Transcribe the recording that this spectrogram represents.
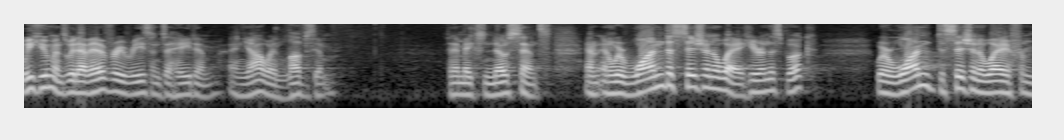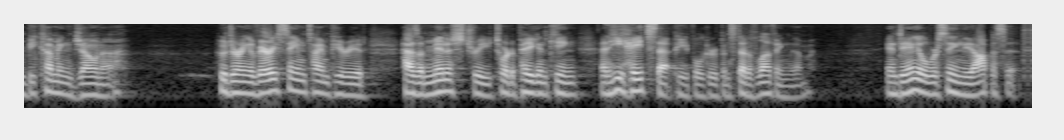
We humans, we'd have every reason to hate him, and Yahweh loves him. And it makes no sense. And, and we're one decision away here in this book, we're one decision away from becoming Jonah, who during a very same time period has a ministry toward a pagan king, and he hates that people group instead of loving them. In Daniel, we're seeing the opposite.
